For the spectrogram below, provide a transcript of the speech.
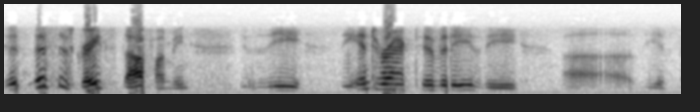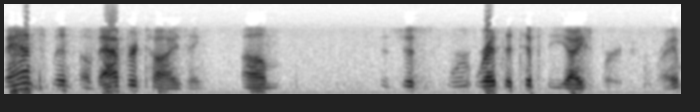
this, this is great stuff. I mean, the the interactivity, the uh, the advancement of advertising. Um, it's just we're, we're at the tip of the iceberg, right?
